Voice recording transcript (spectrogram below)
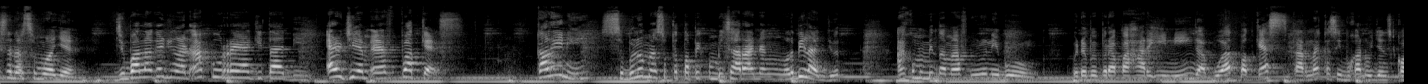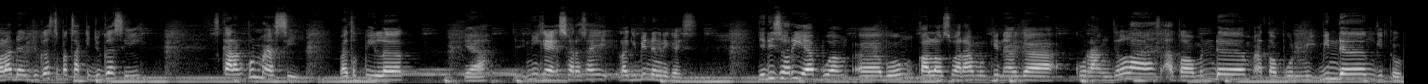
listener semuanya, jumpa lagi dengan aku Rea Gita di RGMF Podcast. Kali ini, sebelum masuk ke topik pembicaraan yang lebih lanjut, aku meminta maaf dulu nih Bung. Udah beberapa hari ini nggak buat podcast karena kesibukan ujian sekolah dan juga sempat sakit juga sih. Sekarang pun masih batuk pilek, ya. Ini kayak suara saya lagi bindeng nih guys. Jadi sorry ya buang uh, Bung kalau suara mungkin agak kurang jelas atau mendem ataupun bindeng gitu.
